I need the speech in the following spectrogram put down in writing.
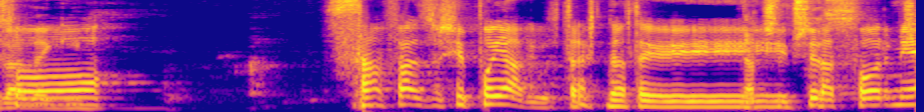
co... Sam fakt, że się pojawił w trakcie, na tej znaczy, przez, platformie.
